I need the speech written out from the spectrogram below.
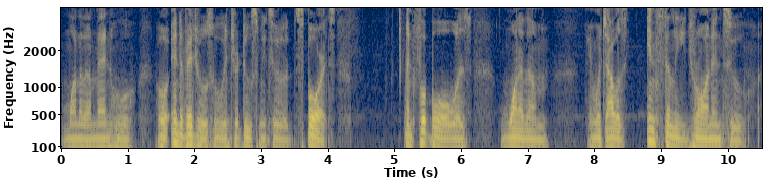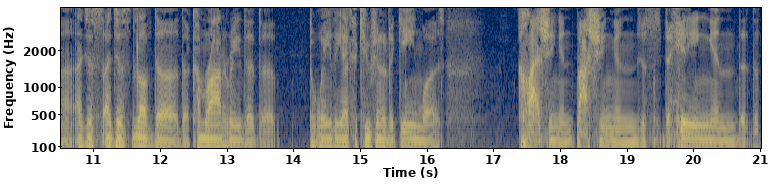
one of the men who, or individuals who introduced me to sports. And football was one of them in which I was instantly drawn into. Uh, I just, I just loved the, the camaraderie, the, the, the way the execution of the game was clashing and bashing and just the hitting and the, the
